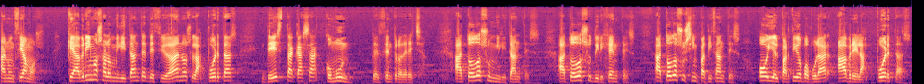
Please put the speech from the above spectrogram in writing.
anunciamos que abrimos a los militantes de Ciudadanos las puertas de esta casa común del centro derecha, a todos sus militantes, a todos sus dirigentes, a todos sus simpatizantes. Hoy el Partido Popular abre las puertas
